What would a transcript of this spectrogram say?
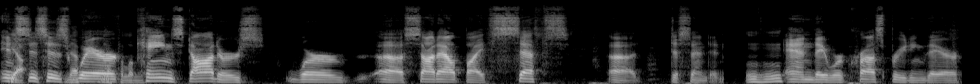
instances Neph- where Nephilim. Cain's daughters were uh, sought out by Seth's uh, descendant, Mm-hmm. and they were crossbreeding there.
